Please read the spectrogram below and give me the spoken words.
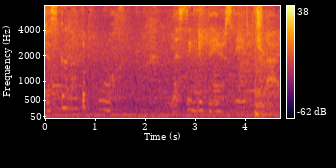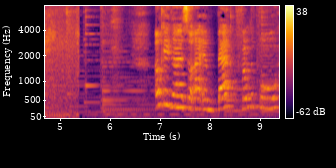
Just got out the pool. Let's see if the hair stayed dry. Okay guys, so I am back from the pool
